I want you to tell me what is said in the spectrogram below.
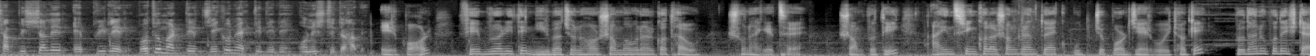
ছাব্বিশ সালের এপ্রিলের প্রথমার্ধের যে কোনো একটি দিনে অনুষ্ঠিত হবে। এরপর ফেব্রুয়ারিতে নির্বাচন হওয়ার সম্ভাবনার কথাও শোনা গেছে। সম্প্রতি আইন শৃঙ্খলা সংক্রান্ত এক উচ্চ পর্যায়ের বৈঠকে প্রধান উপদেষ্টা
